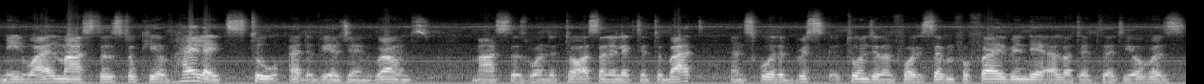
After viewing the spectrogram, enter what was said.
Meanwhile, Masters took care of highlights too at the Virgin grounds. Masters won the toss and elected to bat and scored a brisk 247 for 5 in their allotted 30 overs.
